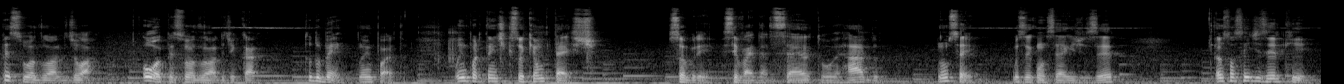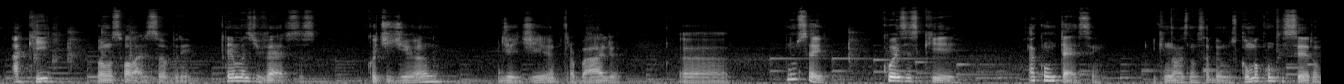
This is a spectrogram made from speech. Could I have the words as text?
pessoa do lado de lá. Ou a pessoa do lado de cá. Tudo bem, não importa. O importante é que isso aqui é um teste. Sobre se vai dar certo ou errado, não sei. Você consegue dizer? Eu só sei dizer que aqui vamos falar sobre temas diversos: cotidiano, dia a dia, trabalho, uh, não sei, coisas que acontecem e que nós não sabemos como aconteceram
